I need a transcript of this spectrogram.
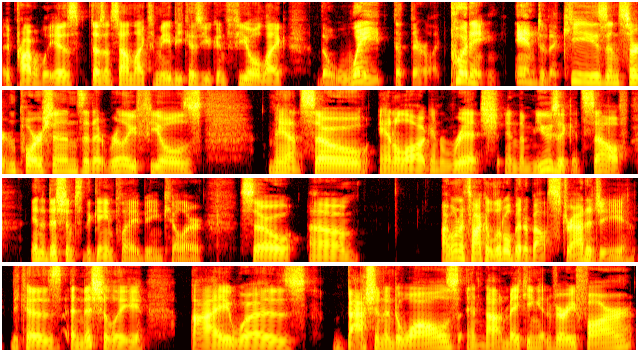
It probably is. Doesn't sound like to me because you can feel like the weight that they're like putting into the keys in certain portions, and it really feels, man, so analog and rich in the music itself. In addition to the gameplay being killer, so um, I want to talk a little bit about strategy because initially I was bashing into walls and not making it very far.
